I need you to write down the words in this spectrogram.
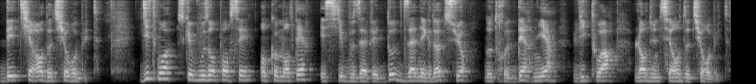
des tireurs de tir au but. Dites-moi ce que vous en pensez en commentaire et si vous avez d'autres anecdotes sur notre dernière victoire lors d'une séance de tir au but.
